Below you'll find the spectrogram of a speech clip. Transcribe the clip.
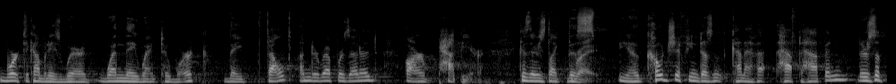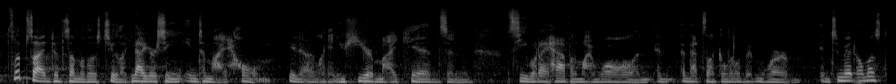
worked at companies where when they went to work they felt underrepresented are happier because there's like this, right. you know, code shifting doesn't kind of ha- have to happen. There's a flip side to some of those too. Like now you're seeing into my home, you know, like and you hear my kids and see what I have on my wall, and, and, and that's like a little bit more intimate almost.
